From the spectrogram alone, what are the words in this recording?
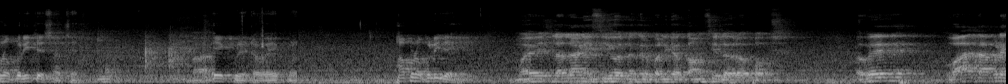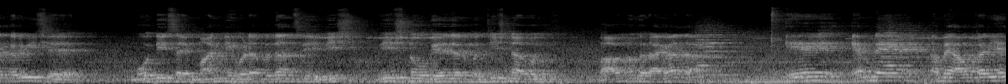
આપનો પરિચય સાથે. એક મિનિટ હવે, એક મિનિટ. આપણો પરિચય. મહેશ લલાણી સીઓ નગરપાલિકા કાઉન્સિલર અપક્ષ. હવે વાત આપણે કરવી છે મોદી સાહેબ માનની વડાપ્રધાન શ્રી વીસ વીસ નવ બે હજાર પચીસના રોજ ભાવનગર આવ્યા હતા. એ એમને અમે આવકારીએ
